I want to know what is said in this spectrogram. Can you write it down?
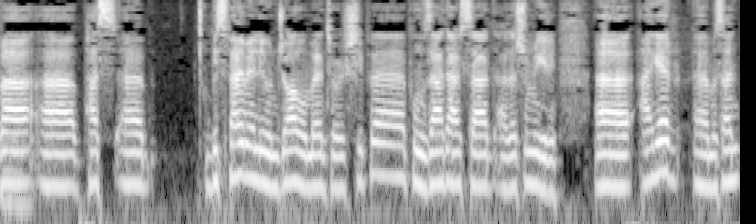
و پس 25 میلیون جا و منتورشیپ 15 درصد ازشون می‌گیریم. اگر مثلا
